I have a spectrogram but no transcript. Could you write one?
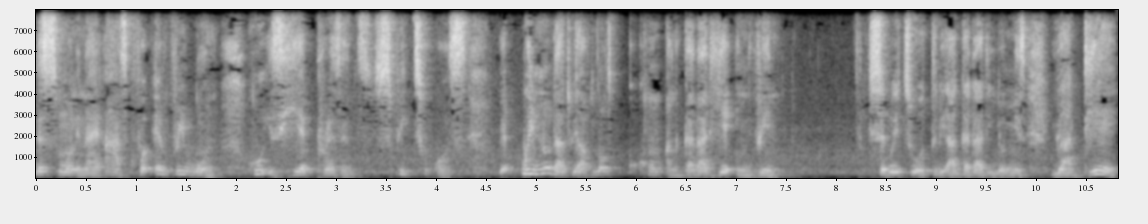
This morning, I ask for everyone who is here present, speak to us. We know that we have not come and gathered here in vain. He said, where two or three are gathered in your midst. You are there.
